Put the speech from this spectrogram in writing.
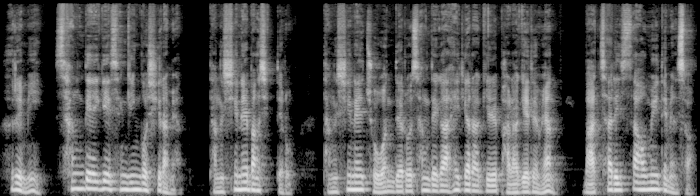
흐름이 상대에게 생긴 것이라면 당신의 방식대로 당신의 조언대로 상대가 해결하길 바라게 되면 마찰이 싸움이 되면서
